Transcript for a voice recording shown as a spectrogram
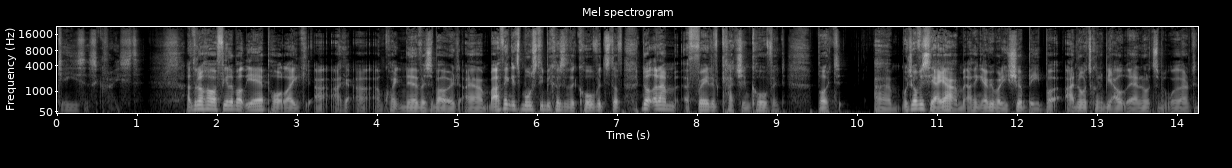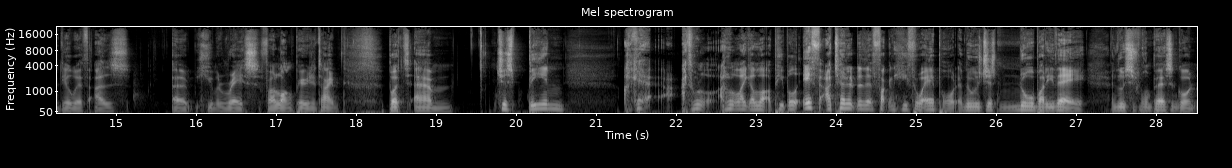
Jesus Christ. I don't know how I feel about the airport. Like I, I, I'm quite nervous about it. I am. I think it's mostly because of the COVID stuff. Not that I'm afraid of catching COVID, but um, which obviously I am. I think everybody should be, but I know it's going to be out there. I know it's something we're going to have to deal with as a human race for a long period of time. But um, just being, I get, I don't, I don't like a lot of people. If I turn up to the fucking Heathrow Airport and there was just nobody there, and there was just one person going,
